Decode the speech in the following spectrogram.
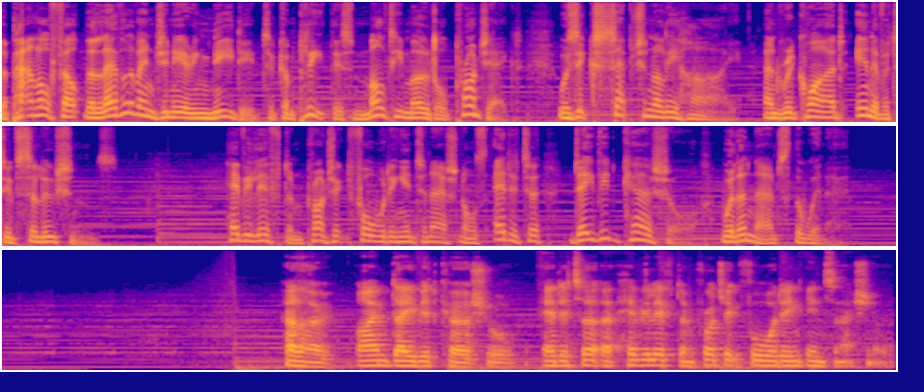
The panel felt the level of engineering needed to complete this multimodal project was exceptionally high and required innovative solutions. Heavy Lift and Project Forwarding International's editor, David Kershaw, will announce the winner. Hello, I'm David Kershaw, editor at Heavy Lift and Project Forwarding International.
